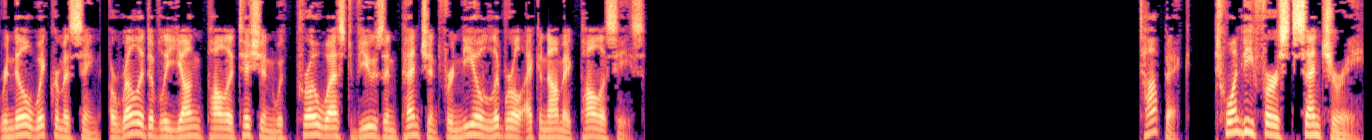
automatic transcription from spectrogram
Ranil Wickremesinghe, a relatively young politician with pro West views and penchant for neo liberal economic policies. Topic: 21st century.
